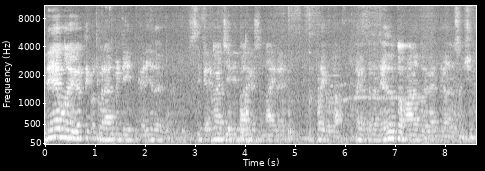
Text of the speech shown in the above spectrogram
ഇതേപോലെ ഉയർത്തിക്കൊണ്ടുവരാൻ വേണ്ടി കഴിഞ്ഞത് ശ്രീ കരുവാഞ്ചേരി ബാലകൃഷ്ണൻ നായർ ഉൾപ്പെടെയുള്ള അദ്ദേഹത്തിന്റെ നേതൃത്വമാണെന്നുള്ള കാര്യത്തിൽ യാതൊരു സംശയം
